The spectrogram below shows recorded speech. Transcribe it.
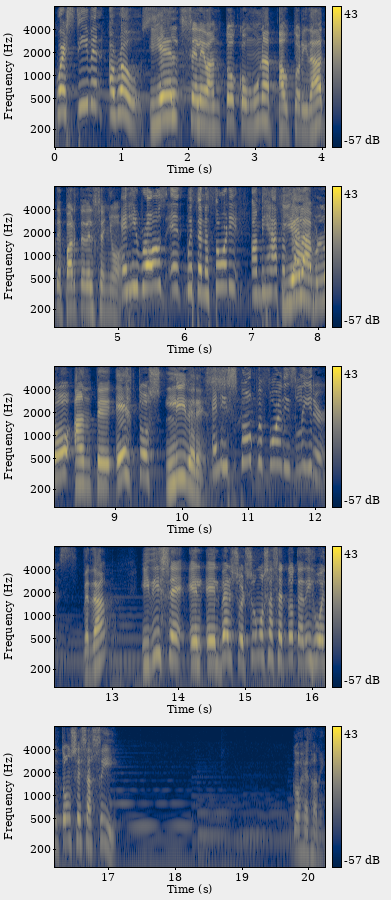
where Stephen arose. y él se levantó con una autoridad de parte del Señor. And he rose with an authority on behalf of Y él God. habló ante estos líderes, And he spoke before these leaders. ¿verdad? Y dice el, el verso, el sumo sacerdote dijo entonces así. Go ahead, honey.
